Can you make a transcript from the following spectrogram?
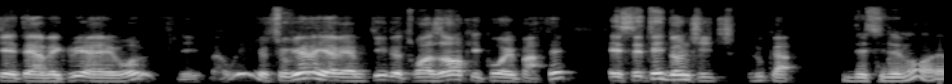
qui était avec lui à Hébreu Je dis bah Oui, je me souviens, il y avait un petit de trois ans qui courait partait et c'était Doncic, Luca. Décidément. Hein.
